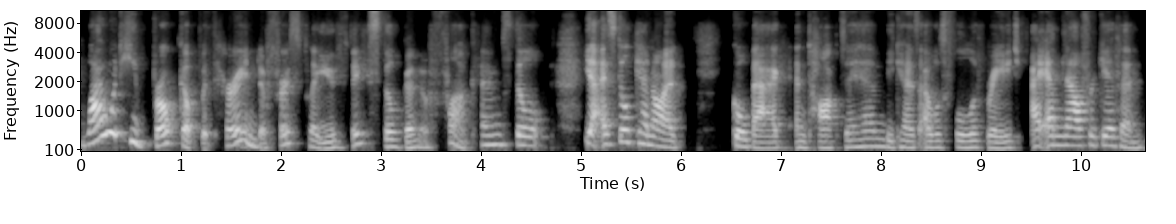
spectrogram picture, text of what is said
why would he broke up with her in the first place? They still gonna fuck. I'm still yeah, I still cannot go back and talk to him because I was full of rage. I am now forgive him.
